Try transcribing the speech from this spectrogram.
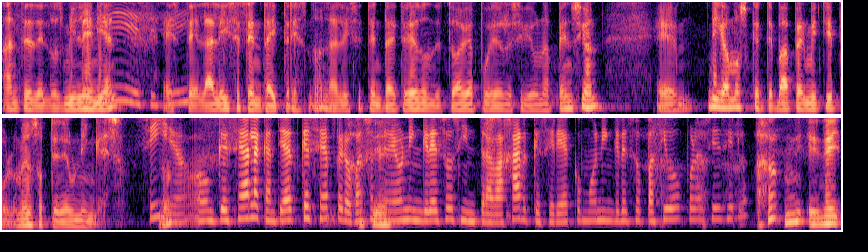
antes de los millennials, este, la ley 73, ¿no? La ley 73 donde todavía puedes recibir una pensión. Eh, digamos que te va a permitir por lo menos obtener un ingreso. Sí, aunque sea la cantidad que sea, pero vas a tener un ingreso sin trabajar, que sería como un ingreso pasivo, por así decirlo. De,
